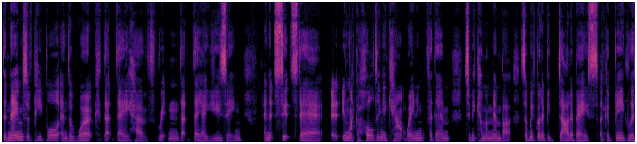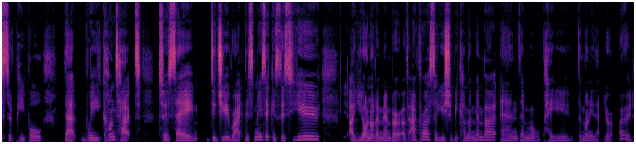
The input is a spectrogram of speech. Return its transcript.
the names of people and the work that they have written that they are using and it sits there eh, in like a holding account waiting for them to become a member. So we've got a big database, like a big list of people that we contact to say, Did you write this music? Is this you? Are you're not a member of APRA, so you should become a member, and then we'll pay you the money that you're owed.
